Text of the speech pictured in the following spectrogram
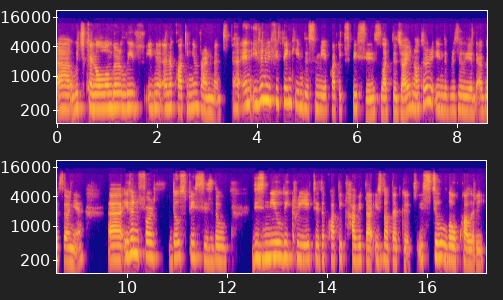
uh, which can no longer live in an aquatic environment. Uh, and even if you think in the semi-aquatic species like the giant otter in the Brazilian Amazonia, uh, even for those species, though this newly created aquatic habitat is not that good. It's still low quality.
